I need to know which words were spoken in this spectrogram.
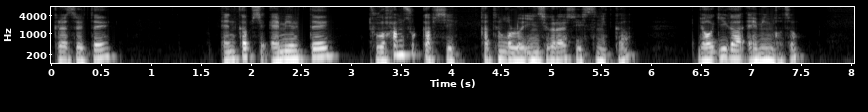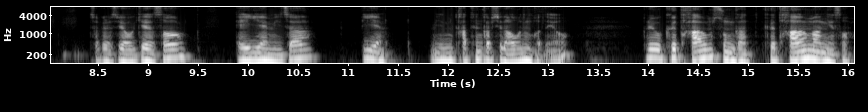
그랬을 때 n 값이 m일 때 두 함수 값이 같은 걸로 인식을 할 수 있으니까 여기가 m인 거죠. 자, 그래서 여기에서 am이자 bm인 같은 값이 나오는 거네요. 그리고 그 다음 순간, 그 다음 항에서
